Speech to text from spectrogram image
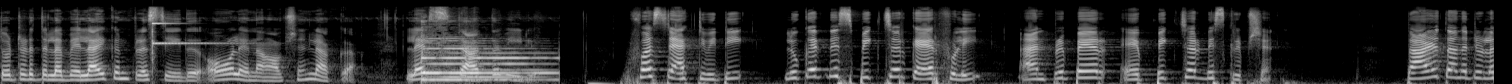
തൊട്ടടുത്തുള്ള ബെല്ലൈക്കൺ പ്രസ് ചെയ്ത് ഓൾ എന്ന ഓപ്ഷനിലാക്കുക let start the video first activity look at this picture carefully and prepare a picture description താഴെ തന്നിട്ടുള്ള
